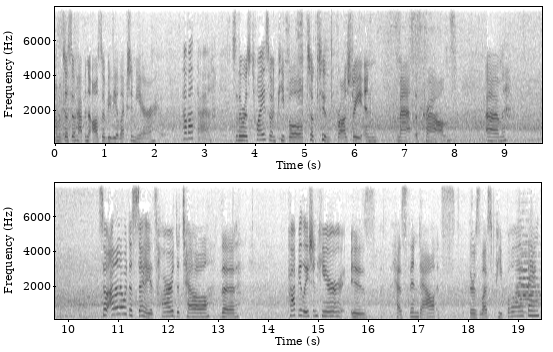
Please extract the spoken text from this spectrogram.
And it just so happened to also be the election year. How about that? So there was twice when people took to Broad Street in mass as crowds. Um, so I don't know what to say. It's hard to tell. The population here is has thinned out. It's there's less people, I think.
